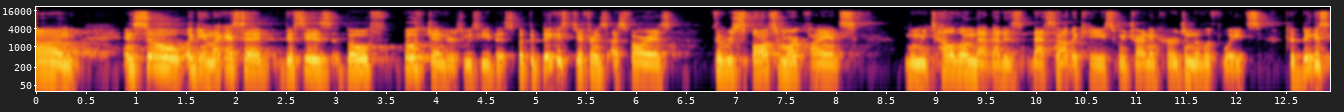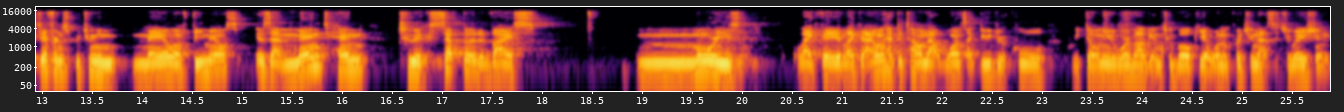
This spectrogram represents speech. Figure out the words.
Um, and so again, like I said, this is both both genders we see this, but the biggest difference as far as the response from our clients when we tell them that that is that's not the case, we try to encourage them to lift weights. The biggest difference between male and females is that men tend to accept the advice more easily. Like they like I only have to tell them that once, like, dude, you're cool. We don't need to worry about getting too bulky. I wouldn't put you in that situation.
